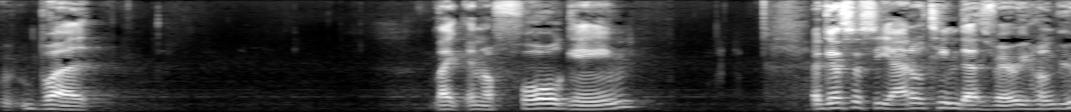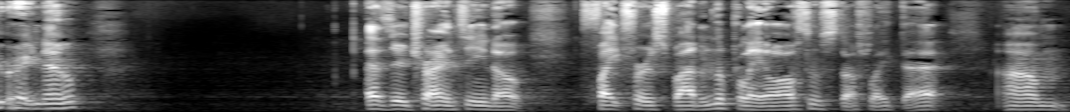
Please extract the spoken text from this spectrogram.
but like in a full game against a Seattle team that's very hungry right now, as they're trying to, you know, fight for a spot in the playoffs and stuff like that. Um,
